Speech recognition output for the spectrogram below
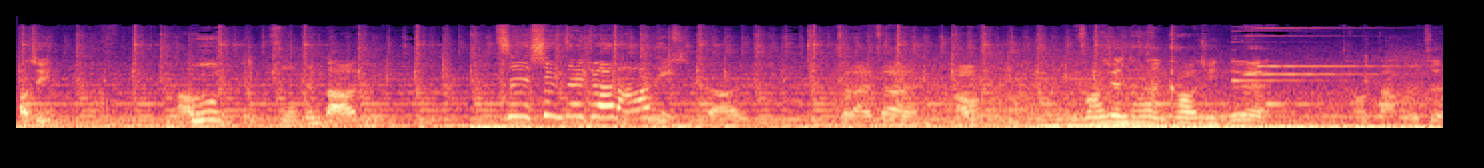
好停，好，左边打到底，是现在就要打到底。打到底，再来，再来，好。你发现它很靠近，对不对？好，打回正，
